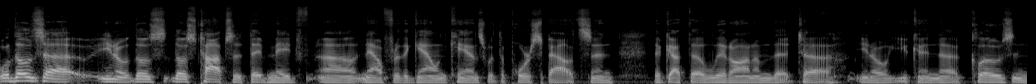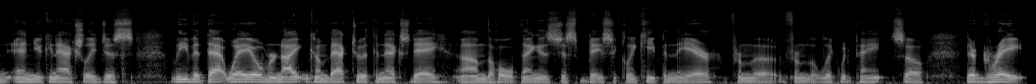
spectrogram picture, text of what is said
Well, those uh, you know those those tops that they've made uh, now for the gallon cans with the pour spouts, and they've got the lid on them that uh, you know you can uh, close and, and you can actually just leave it that way overnight and come back to it the next day. Um, the whole thing is just basically keeping the air from the from the liquid paint, so they're great.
